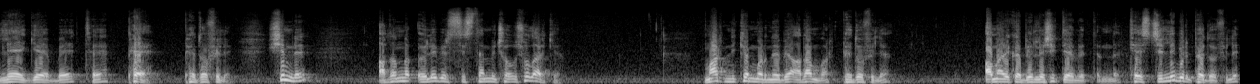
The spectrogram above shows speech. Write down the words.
LGBTP pedofili. Şimdi adamlar öyle bir sistemle çalışıyorlar ki Mark Nickenberg diye bir adam var pedofili. Amerika Birleşik Devletleri'nde tescilli bir pedofili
